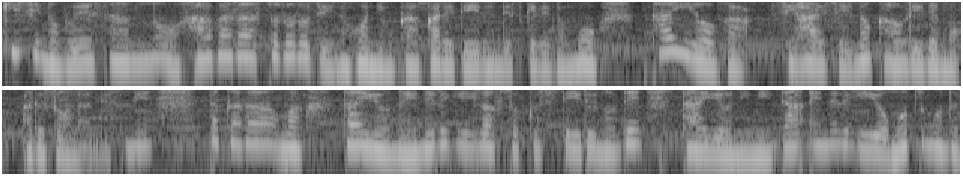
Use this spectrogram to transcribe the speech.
岸信江さんのハーバルアストロロジーの本にも書かれているんですけれども太陽が支配性の香りでもあるそうなんですね。だから、まあ、太陽のエネルギーが不足しているので太陽に似たエネルギーを持つもの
